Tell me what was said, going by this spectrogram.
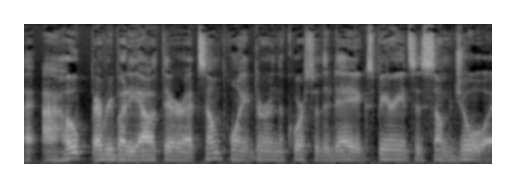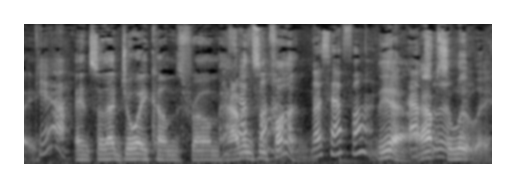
I, I hope everybody out there at some point during the course of the day experiences some joy. Yeah. And so that joy comes from Let's having have some fun. Let's have fun. Yeah, absolutely.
